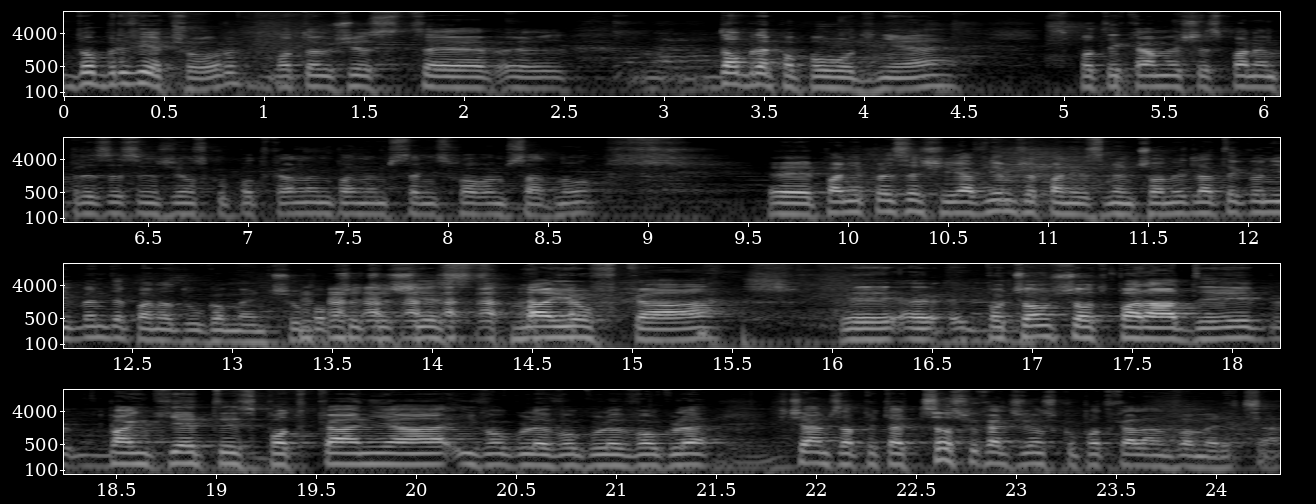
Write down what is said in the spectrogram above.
Dobry wieczór, bo to już jest e, e, dobre popołudnie. Spotykamy się z panem prezesem Związku Podkalnym, panem Stanisławem Sarną. E, Panie prezesie, ja wiem, że pan jest zmęczony, dlatego nie będę pana długo męczył, bo przecież jest majówka. e, e, Począwszy od parady, bankiety, spotkania i w ogóle, w ogóle, w ogóle. Chciałem zapytać, co słychać w Związku Podkalan w Ameryce?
